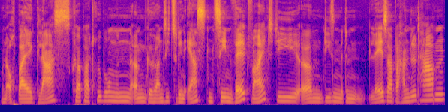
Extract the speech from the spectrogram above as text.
Und auch bei Glaskörpertrübungen ähm, gehören Sie zu den ersten zehn weltweit, die ähm, diesen mit dem Laser behandelt haben.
